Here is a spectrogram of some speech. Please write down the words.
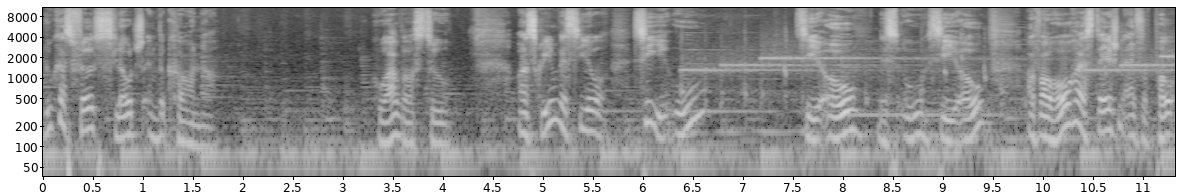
Lucas Filch slouched in the corner. Who are those two? On screen, the CEO, CEO, CEO, this U, CEO of Aurora Station at a,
